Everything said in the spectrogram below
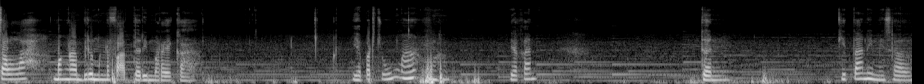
celah mengambil manfaat dari mereka. Ya percuma ya kan? Dan kita nih misal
